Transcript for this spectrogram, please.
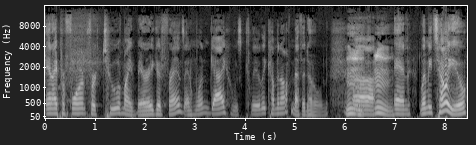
and I performed for two of my very good friends and one guy who was clearly coming off methadone. uh, And let me tell you,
